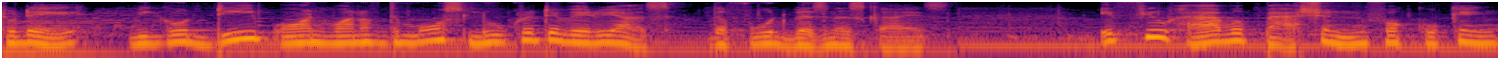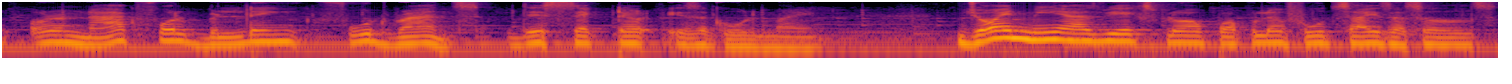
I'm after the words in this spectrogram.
Today, we go deep on one of the most lucrative areas the food business, guys. If you have a passion for cooking or a knack for building food brands, this sector is a gold mine. Join me as we explore popular food size hustles,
